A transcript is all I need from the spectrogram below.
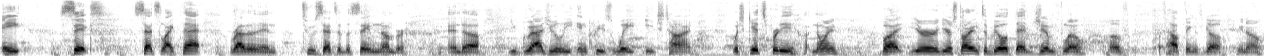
8, 6, sets like that, rather than two sets of the same number. And uh, you gradually increase weight each time, which gets pretty annoying, but you're, you're starting to build that gym flow of, of how things go, you know.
